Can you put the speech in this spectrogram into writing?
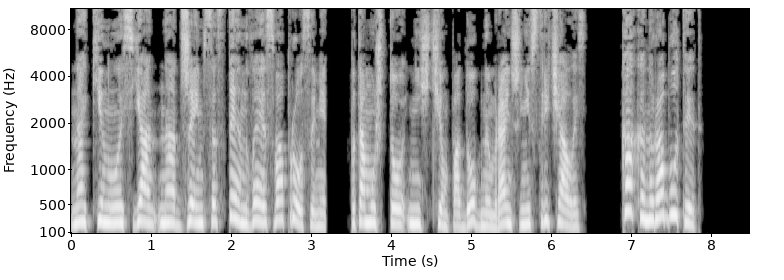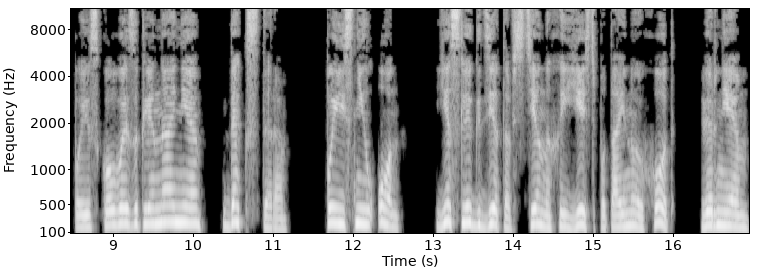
Накинулась я на Джеймса Стэнвея с вопросами, потому что ни с чем подобным раньше не встречалась. Как оно работает? Поисковое заклинание Декстера, пояснил он. Если где-то в стенах и есть потайной ход, вернее,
